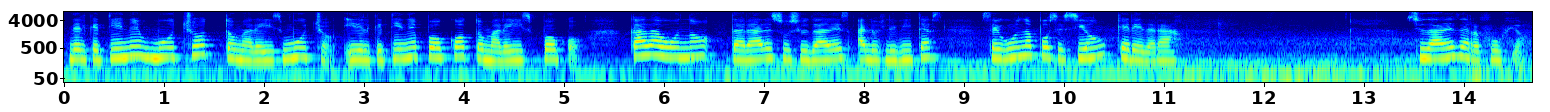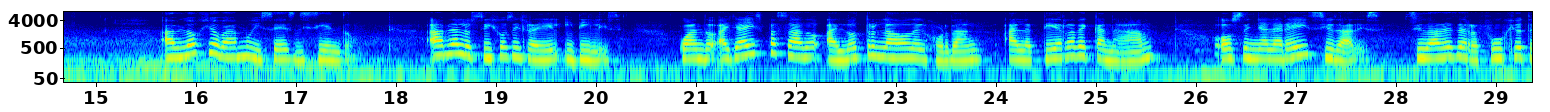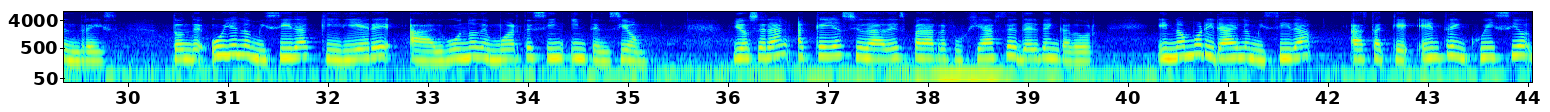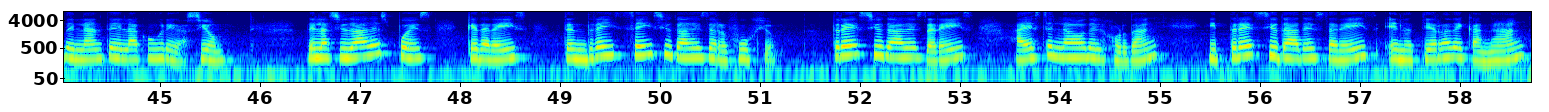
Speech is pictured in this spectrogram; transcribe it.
del que tiene mucho tomaréis mucho, y del que tiene poco tomaréis poco. Cada uno dará de sus ciudades a los levitas según la posesión que heredará. Ciudades de refugio. Habló Jehová a Moisés diciendo, Habla a los hijos de Israel y diles, cuando hayáis pasado al otro lado del Jordán, a la tierra de Canaán, os señalaréis ciudades, ciudades de refugio tendréis, donde huye el homicida que hiriere a alguno de muerte sin intención. Y os serán aquellas ciudades para refugiarse del vengador, y no morirá el homicida hasta que entre en juicio delante de la congregación. De las ciudades, pues, quedaréis tendréis seis ciudades de refugio. Tres ciudades daréis a este lado del Jordán, y tres ciudades daréis en la tierra de Canaán,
